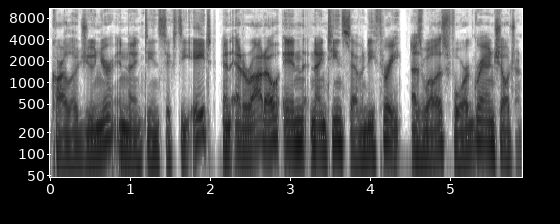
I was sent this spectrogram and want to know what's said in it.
Carlo Jr. in 1968 and Edoardo in 1973, as well as four grandchildren.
